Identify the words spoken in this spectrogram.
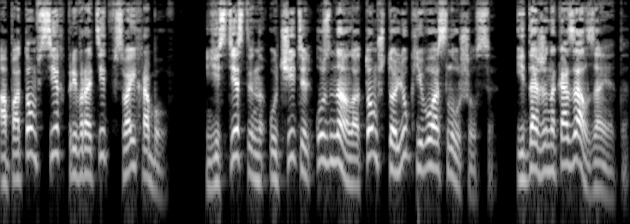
а потом всех превратит в своих рабов. Естественно, учитель узнал о том, что Люк его ослушался, и даже наказал за это.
